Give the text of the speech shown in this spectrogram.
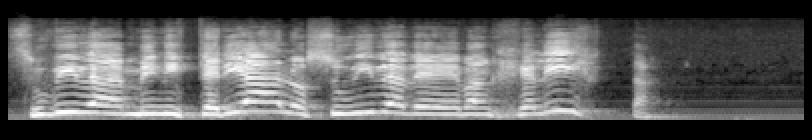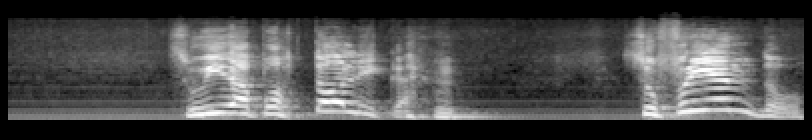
Su vida ministerial o su vida de evangelista. Su vida apostólica. Sufriendo.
